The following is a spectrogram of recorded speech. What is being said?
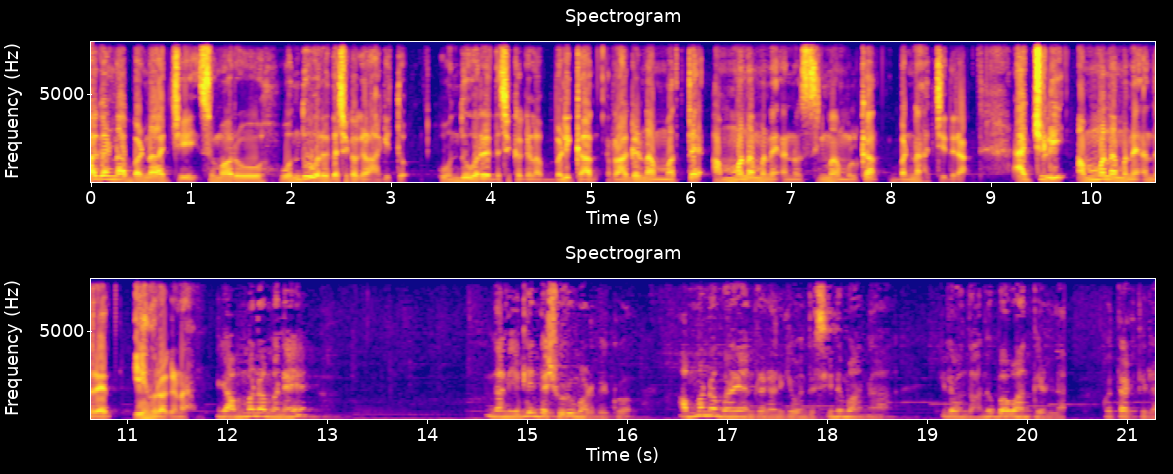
ರಾಗಣ್ಣ ಬಣ್ಣ ಹಚ್ಚಿ ಸುಮಾರು ಒಂದೂವರೆ ದಶಕಗಳಾಗಿತ್ತು. ಒಂದೂವರೆ ದಶಕಗಳ ಬಳಿಕ ರಾಗಣ್ಣ ಮತ್ತೆ ಅಮ್ಮನ ಮನೆ ಅನ್ನೋ ಸಿನಿಮಾ ಮೂಲಕ ಬಣ್ಣ ಹಚ್ಚಿದಿರ. ಆ್ಯಕ್ಚುಲಿ ಅಮ್ಮನ ಮನೆ ಅಂದರೆ ಏನು ರಾಗಣ್ಣ? ಈಗ ಅಮ್ಮನ ಮನೆ ನಾನು ಎಲ್ಲಿಂದ ಶುರು ಮಾಡಬೇಕು? ಅಮ್ಮನ ಮನೆ ಅಂದರೆ ನನಗೆ ಒಂದು ಸಿನಿಮಾನ ಇಲ್ಲ ಒಂದು ಅನುಭವ ಅಂತ ಹೇಳಲ್ಲ. ಗೊತ್ತಾಗ್ತಿಲ್ಲ?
